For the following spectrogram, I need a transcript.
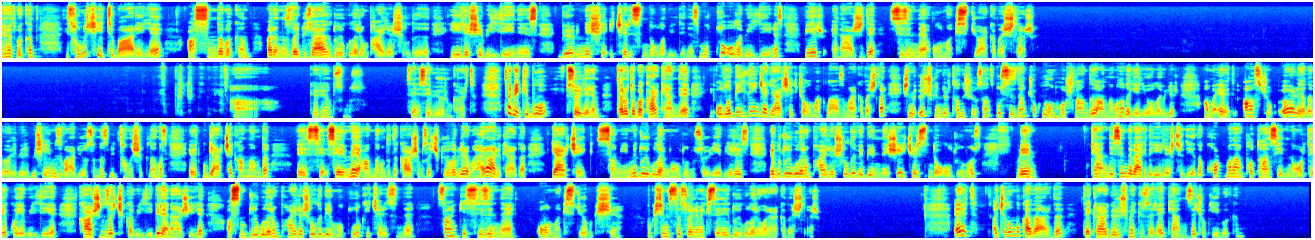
Evet bakın sonuç itibariyle aslında bakın aranızda güzel duyguların paylaşıldığı, iyileşebildiğiniz, bir neşe içerisinde olabildiğiniz, mutlu olabildiğiniz bir enerjide sizinle olmak istiyor arkadaşlar. Aa, görüyor musunuz? Seni seviyorum kartı. Tabii ki bu söylerim. Tarota bakarken de olabildiğince gerçekçi olmak lazım arkadaşlar. Şimdi 3 gündür tanışıyorsanız bu sizden çok yoğun hoşlandığı anlamına da geliyor olabilir. Ama evet az çok öyle ya da böyle bir bir şeyimiz var diyorsanız bir tanışıklığımız evet bu gerçek anlamda e, se- sevme anlamında da karşımıza çıkıyor olabilir ama her halükarda gerçek, samimi duyguların olduğunu söyleyebiliriz ve bu duyguların paylaşıldığı ve bir neşe içerisinde olduğunuz ve kendisini de belki de iyileştirdiği ya da korkmadan potansiyelini ortaya koyabildiği, karşınıza çıkabildiği bir enerjiyle aslında duyguların paylaşıldığı bir mutluluk içerisinde sanki sizinle olmak istiyor bu kişi. Bu kişinin size söylemek istediği duyguları var arkadaşlar. Evet, açılım bu kadardı. Tekrar görüşmek üzere. Kendinize çok iyi bakın.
